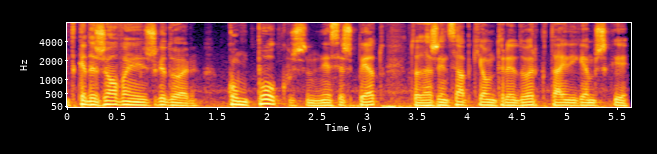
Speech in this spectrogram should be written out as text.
de cada jovem jogador, como poucos nesse aspecto, toda a gente sabe que é um treinador que tem, digamos que,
